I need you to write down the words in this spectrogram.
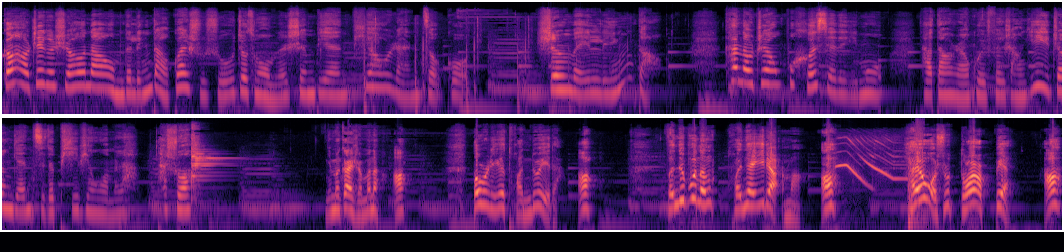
刚好这个时候呢，我们的领导怪叔叔就从我们的身边飘然走过。身为领导，看到这样不和谐的一幕，他当然会非常义正言辞地批评我们了。他说：“你们干什么呢？啊？”都是一个团队的啊，咱就不能团结一点吗？啊，还要我说多少遍啊？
